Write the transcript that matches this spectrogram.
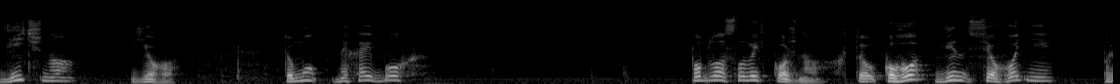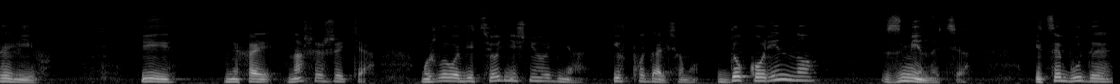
вічно Його. Тому нехай Бог поблагословить кожного, хто, кого Він сьогодні привів. І нехай наше життя, можливо, від сьогоднішнього дня і в подальшому докорінно зміниться. І це буде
